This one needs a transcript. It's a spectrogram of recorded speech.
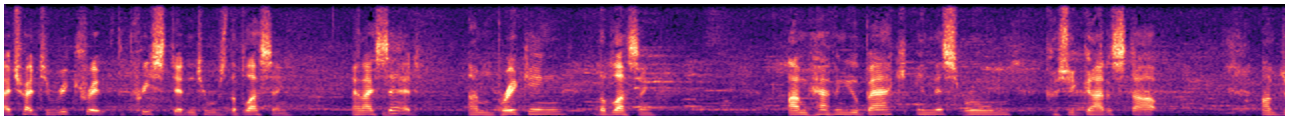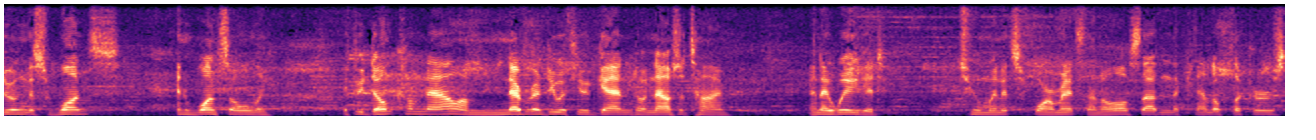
I tried to recreate what the priest did in terms of the blessing. And I said, I'm breaking the blessing. I'm having you back in this room because you got to stop. I'm doing this once and once only. If you don't come now, I'm never going to do with you again. No, now's the time. And I waited two minutes, four minutes, then all of a sudden the candle flickers,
